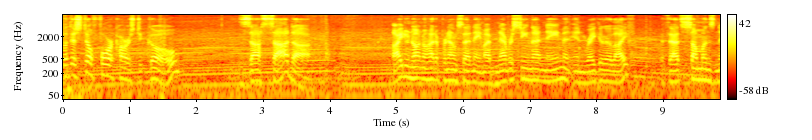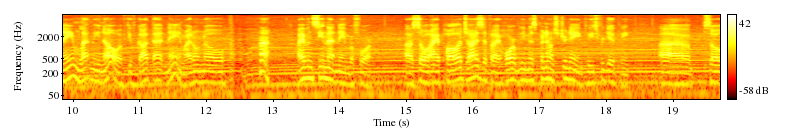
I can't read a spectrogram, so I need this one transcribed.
But there's still four cars to go. Zasada. I do not know how to pronounce that name. I've never seen that name in regular life. If that's someone's name, let me know if you've got that name. I don't know. Huh. I haven't seen that name before. Uh, so I apologize if I horribly mispronounced your name. Please forgive me. Uh, so,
